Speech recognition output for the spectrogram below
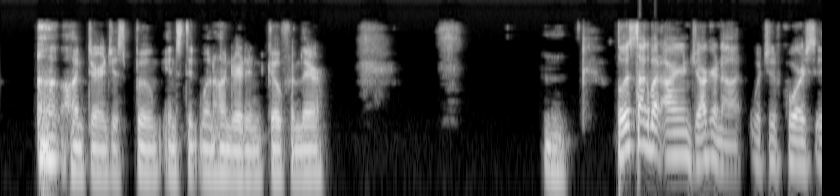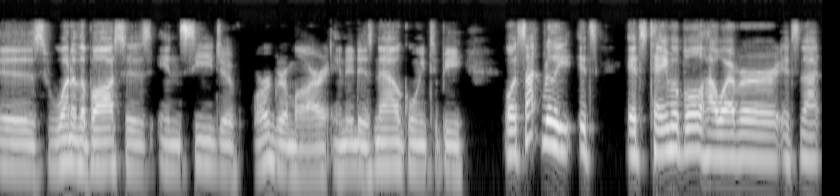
hunter and just boom instant 100 and go from there. Hmm. Let's talk about Iron Juggernaut, which of course is one of the bosses in Siege of Orgrimmar, and it is now going to be well, it's not really it's it's tameable, however, it's not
